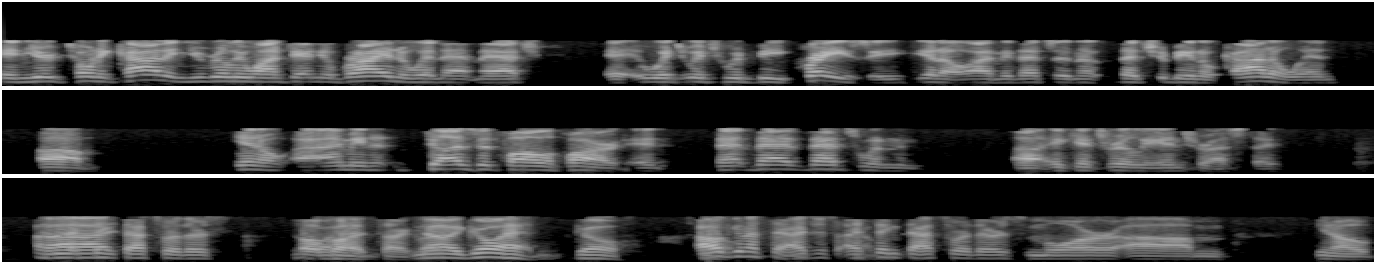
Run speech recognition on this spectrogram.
and you're Tony Khan and you really want Daniel Bryan to win that match, eh, which which would be crazy. You know, I mean that's an that should be an Okada win. Um, you know, I mean, does it fall apart? And that that that's when uh, it gets really interesting. And I think that's where there's. Oh, go, ahead. Sorry. Go no, ahead. go ahead. Go. I was No, gonna say, I just I no. think that's where there's more. Um, you know,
